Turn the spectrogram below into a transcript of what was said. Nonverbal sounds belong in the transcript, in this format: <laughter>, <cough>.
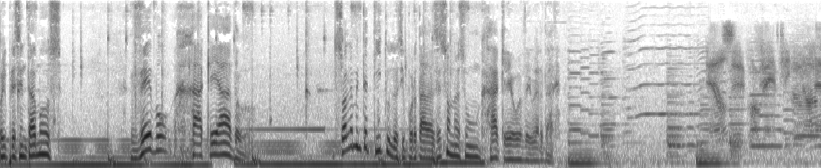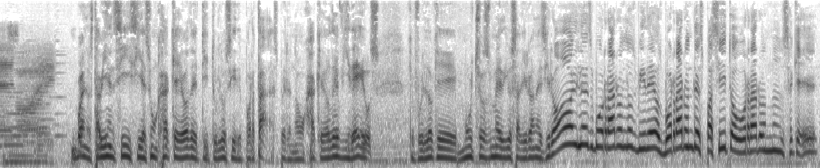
Hoy presentamos Vevo hackeado. Solamente títulos y portadas, eso no es un hackeo de verdad. Bueno, está bien, sí, sí es un hackeo de títulos y de portadas, pero no un hackeo de videos, que fue lo que muchos medios salieron a decir, ¡ay, les borraron los videos! Borraron despacito, borraron no sé qué.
